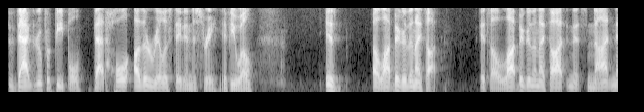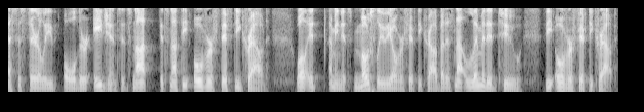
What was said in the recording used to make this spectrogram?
that group of people, that whole other real estate industry, if you will, is a lot bigger than I thought. It's a lot bigger than I thought, and it's not necessarily older agents. It's not it's not the over 50 crowd. Well, it I mean it's mostly the over 50 crowd, but it's not limited to the over 50 crowd.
